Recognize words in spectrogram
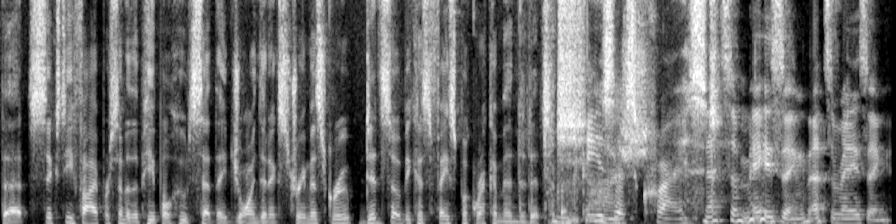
that 65% of the people who said they joined an extremist group did so because Facebook recommended it to them. Jesus Christ. That's amazing. That's amazing.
